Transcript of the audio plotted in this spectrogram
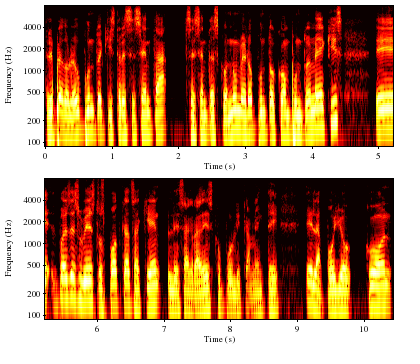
www.x360 60 es con número.com.mx, eh, después de subir estos podcasts a quien les agradezco públicamente el apoyo con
